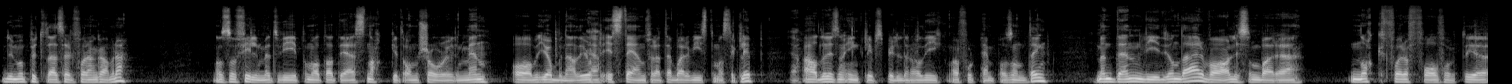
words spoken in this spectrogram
du må putte deg selv foran kamera. Og så filmet vi på en måte at jeg snakket om showreelen min og jobben jeg hadde gjort, Ja. istedenfor at jeg bare viste masse klipp. Ja. Jeg hadde liksom innklippsbilder, og det var fort tempo og sånne ting. Men den videoen der var liksom bare nok for å få folk til å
